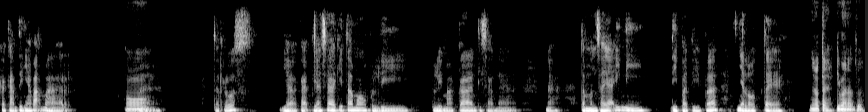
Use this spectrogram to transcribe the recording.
ke kantinnya Pak Mar. Oh. Nah, terus ya kayak biasa kita mau beli beli makan di sana. Nah, teman saya ini tiba-tiba nyeloteh. Nyeloteh gimana tuh?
